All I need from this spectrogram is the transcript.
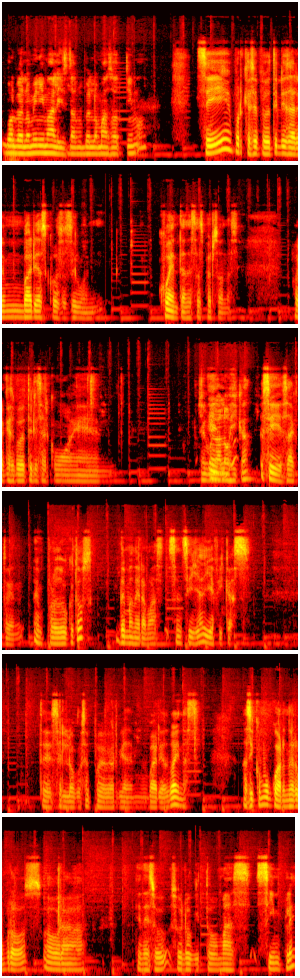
volverlo minimalista, volverlo más óptimo. Sí, porque se puede utilizar en varias cosas según cuentan estas personas. porque se puede utilizar como en... Según la lógica. Sí, exacto, en, en productos de manera más sencilla y eficaz. Entonces el logo se puede ver bien en varias vainas. Así como Warner Bros. ahora tiene su, su loguito más simple,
